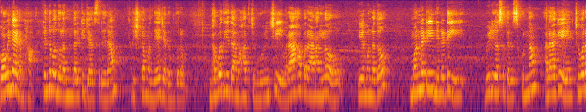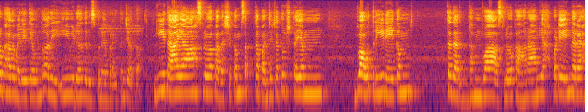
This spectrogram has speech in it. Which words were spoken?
గోవిందాయ నమ హిందూ బంధువులందరికీ జయ శ్రీరామ్. కృష్ణ వందే జగద్గురం. భగవద్గీత మహత్యం గురించి వరాహ పురాణంలో ఏమున్నదో మొన్నటి నిన్నటి వీడియోస్ తెలుసుకున్నాం అలాగే చివరి భాగం ఏదైతే ఉందో అది ఈ వీడియోలో తెలుసుకునే ప్రయత్నం చేద్దాం. గీతాయా శ్లోక దశకం సప్త పంచచతుష్టయం. ద్వౌ త్రీనేకం తదర్థం వా శ్లోకానాం యః పటేన్నరः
